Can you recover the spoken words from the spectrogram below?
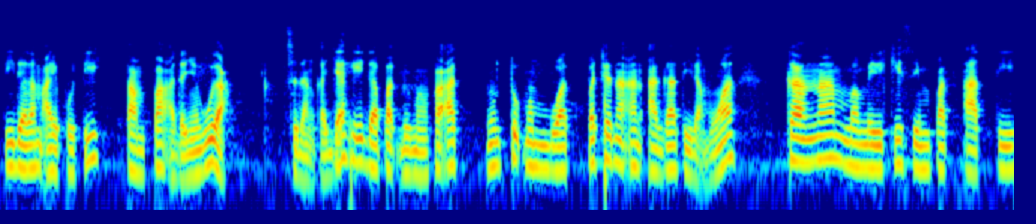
di dalam air putih tanpa adanya gula. Sedangkan jahe dapat bermanfaat untuk membuat pencernaan agar tidak mual karena memiliki simpat anti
